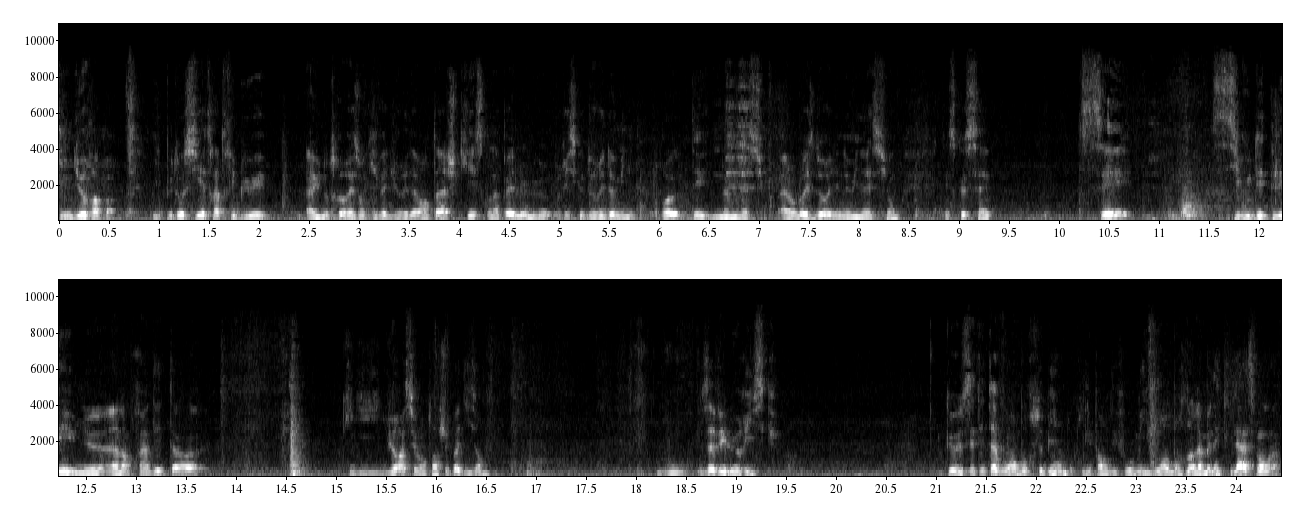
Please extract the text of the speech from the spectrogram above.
qui ne durera pas. Il peut aussi être attribué à une autre raison qui va durer davantage, qui est ce qu'on appelle le risque de redénomination. Alors le risque de redénomination, qu'est-ce que c'est? C'est si vous détenez un emprunt d'État qui dure assez longtemps, je ne sais pas, 10 ans, vous avez le risque que cet État vous rembourse bien, donc il n'est pas en défaut, mais il vous rembourse dans la monnaie qu'il a à ce moment-là,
